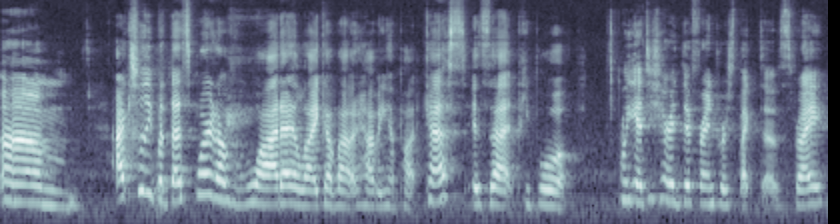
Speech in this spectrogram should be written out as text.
um, actually, but that's part of what I like about having a podcast is that people we get to share different perspectives, right?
